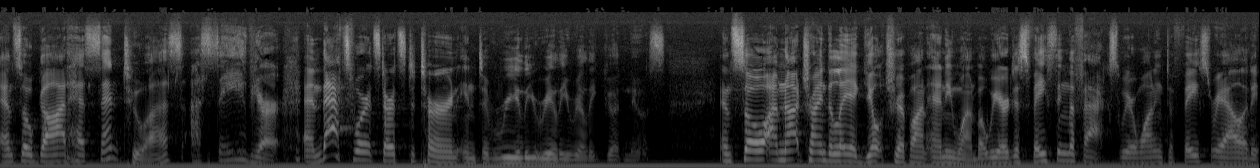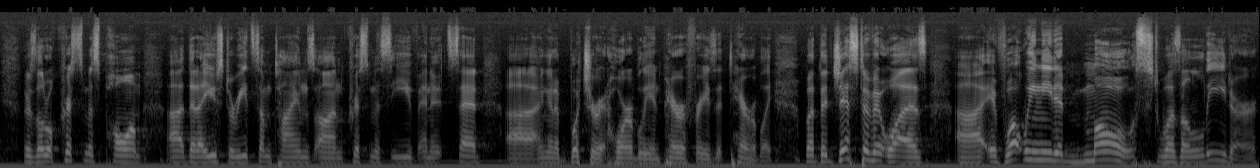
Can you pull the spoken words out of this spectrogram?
And so God has sent to us a Savior. And that's where it starts to turn into really, really, really good news. And so I'm not trying to lay a guilt trip on anyone, but we are just facing the facts. We are wanting to face reality. There's a little Christmas poem uh, that I used to read sometimes on Christmas Eve, and it said, uh, I'm going to butcher it horribly and paraphrase it terribly. But the gist of it was uh, if what we needed most was a leader,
